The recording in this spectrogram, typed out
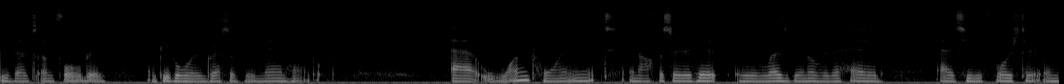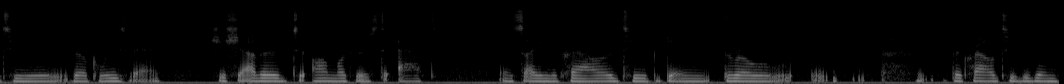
events unfolded and people were aggressively manhandled. At one point, an officer hit a lesbian over the head as he forced her into the police van. She shouted to onlookers to act, inciting the crowd to begin throw the crowd to begin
